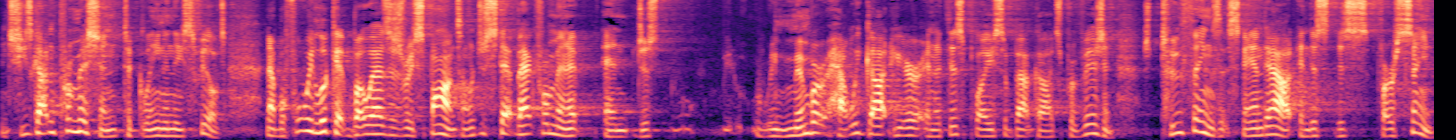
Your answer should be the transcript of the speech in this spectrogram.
And she's gotten permission to glean in these fields. Now, before we look at Boaz's response, I want you to step back for a minute and just remember how we got here and at this place about God's provision. There's two things that stand out in this, this first scene.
